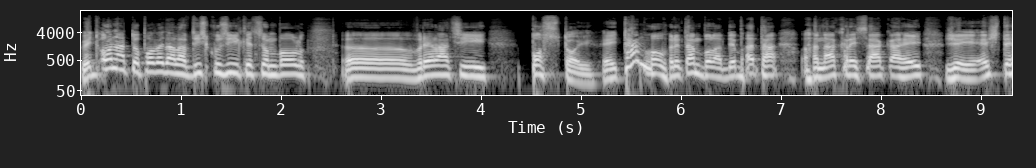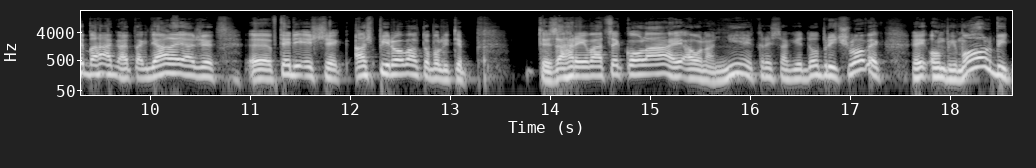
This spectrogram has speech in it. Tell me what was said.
Veď ona to povedala v diskuzii, keď som bol e, v relácii postoj. Hej, tam hovore, tam bola debata na Kresáka, hej, že je eštebák a tak ďalej a že e, vtedy ešte ašpiroval, to boli tie tie zahrievace kola, hej, a ona, nie, Kresák je dobrý človek, hej, on by mohol byť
